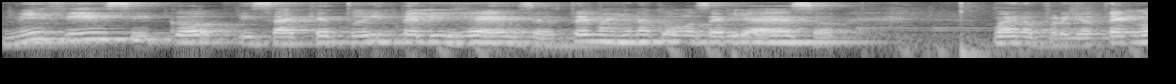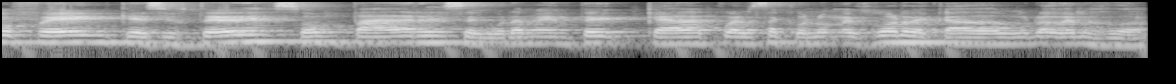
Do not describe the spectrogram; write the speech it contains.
mi físico y saque tu inteligencia. ¿Usted imagina cómo sería eso? Bueno, pero yo tengo fe en que si ustedes son padres, seguramente cada cual sacó lo mejor de cada uno de los dos.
